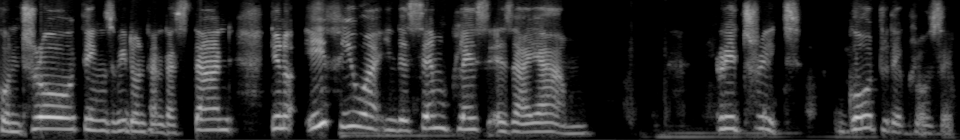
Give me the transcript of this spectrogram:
control, things we don't understand. You know, if you are in the same place as I am, retreat, go to the closet,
